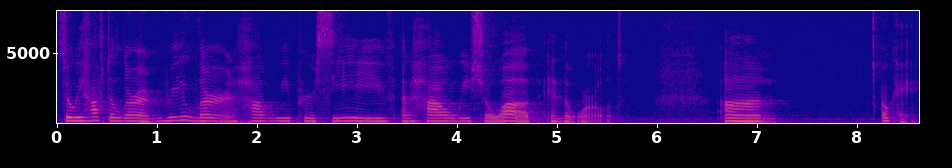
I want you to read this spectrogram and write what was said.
So we have to learn relearn how we perceive and how we show up in the world. Um okay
